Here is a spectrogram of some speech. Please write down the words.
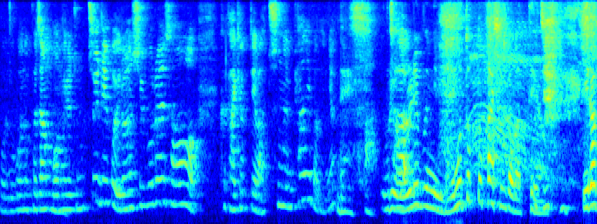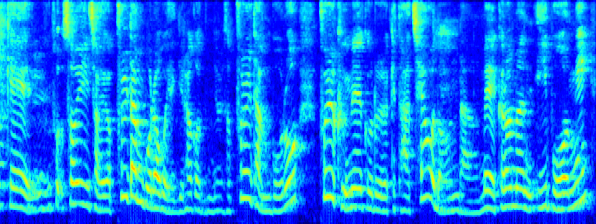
뭐 이거는 보장 범위를 좀 줄이고 이런 식으로 해서 그 가격대에 맞추는 편이거든요. 네. 아, 우리 자. 올리브님 너무 똑똑하신 것 같아요. 이렇게 네. 소- 소위 저희가 풀담보라고 얘기를 하거든요. 그래서 풀담보로 풀 금액으로 이렇게 다 채워 넣은 네. 다음에 그러면 이 보험이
